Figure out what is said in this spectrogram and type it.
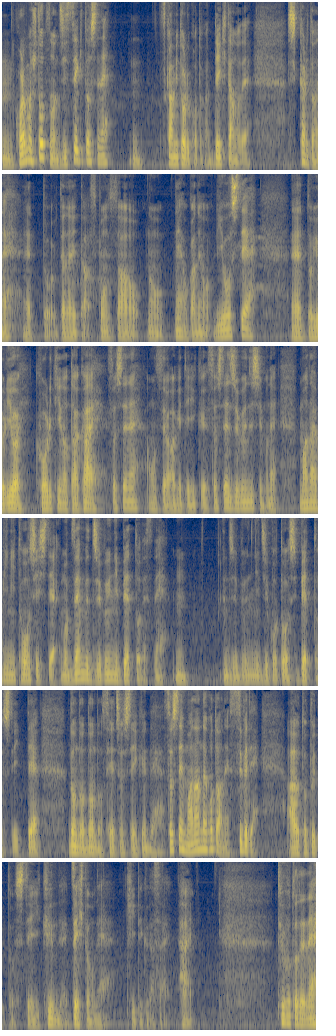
うん、これも一つの実績としてね、うん、掴み取ることができたので、しっかりとね、えっと、いただいたスポンサーのね、お金を利用して、えっと、より良い、クオリティの高い、そしてね、音声を上げていく、そして自分自身もね、学びに投資して、もう全部自分にベッドですね。うん。自分に自己投資ベッドしていって、どんどんどんどん成長していくんで、そして学んだことはね、すべてアウトプットしていくんで、ぜひともね、聞いてください。はい。ということでね、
